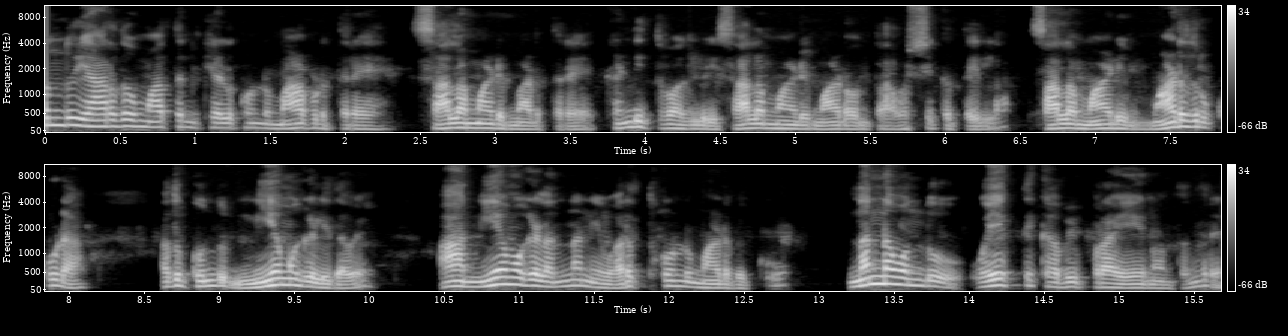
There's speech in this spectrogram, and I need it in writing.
ಒಂದು ಯಾರದೋ ಮಾತನ್ನು ಕೇಳಿಕೊಂಡು ಮಾಡ್ಬಿಡ್ತಾರೆ, ಸಾಲ ಮಾಡಿ ಮಾಡ್ತಾರೆ. ಖಂಡಿತವಾಗ್ಲೂ ಈ ಸಾಲ ಮಾಡಿ ಮಾಡುವಂಥ ಅವಶ್ಯಕತೆ ಇಲ್ಲ. ಸಾಲ ಮಾಡಿ ಮಾಡಿದ್ರೂ ಕೂಡ ಅದಕ್ಕೊಂದು ನಿಯಮಗಳಿದ್ದಾವೆ ಆ ನಿಯಮಗಳನ್ನು ನೀವು ಅರ್ಥಕೊಂಡು ಮಾಡಬೇಕು. ನನ್ನ ಒಂದು ವೈಯಕ್ತಿಕ ಅಭಿಪ್ರಾಯ ಏನು ಅಂತಂದರೆ,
